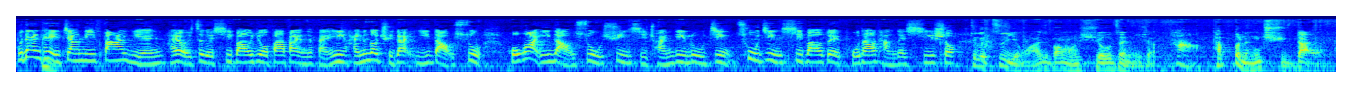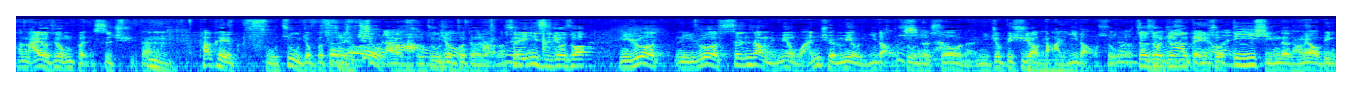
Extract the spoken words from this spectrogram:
不但可以降低发炎，还有这个细胞诱发发炎的反应，还能够取代胰岛素，活化胰岛素讯息传递路径，促进细胞对葡萄糖的吸收。这个字眼我还是帮忙修正一下。好，它不能取代啊，它哪有这种本事取代？嗯，它可以辅助就不得了，辅助了，辅助就不得了了。所以意思就是说。你如果你如果身上里面完全没有胰岛素的时候呢，你就必须要打胰岛素了。这时候就是等于说第一型的糖尿病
